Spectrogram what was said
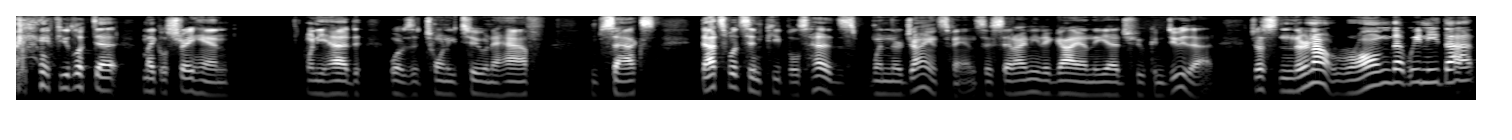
if you looked at Michael Strahan when he had what was it 22 and a half sacks, that's what's in people's heads when they're Giants fans. They said, "I need a guy on the edge who can do that." Justin, they're not wrong that we need that,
